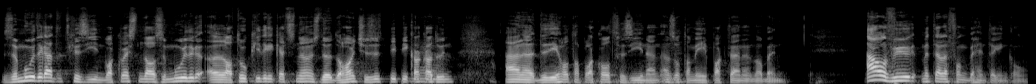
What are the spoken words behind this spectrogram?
zijn moeder had het gezien. Wat wisten dat zijn moeder, uh, laat ook iedere keer snuis, de, de hondjes uit pipi kaka ja. doen. En uh, die, had dat plakkaat gezien en, en zat dat meegepakt en naar binnen. Elf uur, mijn telefoon begint te rinkelen.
